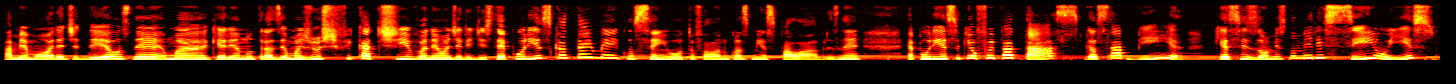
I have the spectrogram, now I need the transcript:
a memória de Deus, né? Uma, querendo trazer uma justificativa, né? Onde ele disse: É por isso que eu teimei com o Senhor, estou falando com as minhas palavras, né? É por isso que eu fui para Tarsis, porque eu sabia que esses homens não mereciam isso.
